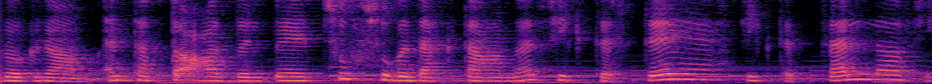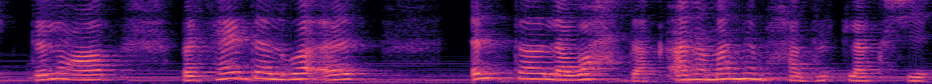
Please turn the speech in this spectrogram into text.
programme أنت بتقعد بالبيت شوف شو بدك تعمل فيك ترتاح فيك تتسلى فيك تلعب. بس هيدا الوقت أنت لوحدك أنا ماني محضرت لك شيء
